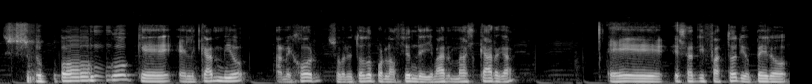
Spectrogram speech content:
Supongo que el cambio a mejor, sobre todo por la opción de llevar más carga, eh, es satisfactorio, pero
